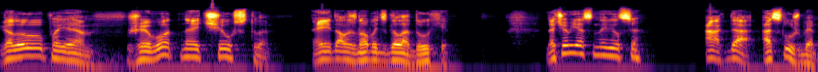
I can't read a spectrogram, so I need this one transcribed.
Глупое, животное чувство. И должно быть с голодухи. На чем я остановился? Ах, да, о службе.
